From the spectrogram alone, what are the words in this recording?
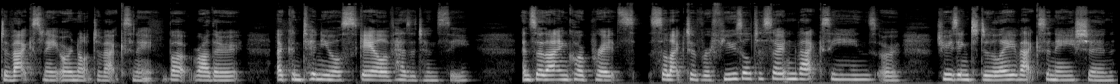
to vaccinate or not to vaccinate, but rather a continual scale of hesitancy And so that incorporates selective refusal to certain vaccines or choosing to delay vaccination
